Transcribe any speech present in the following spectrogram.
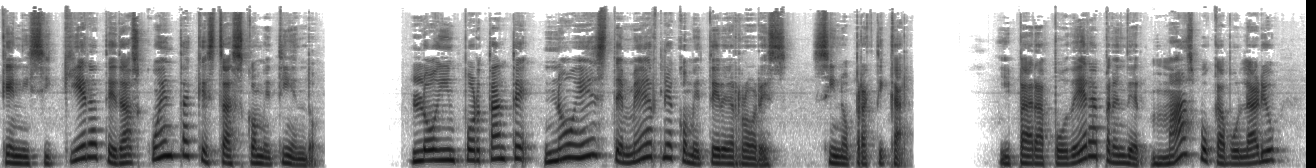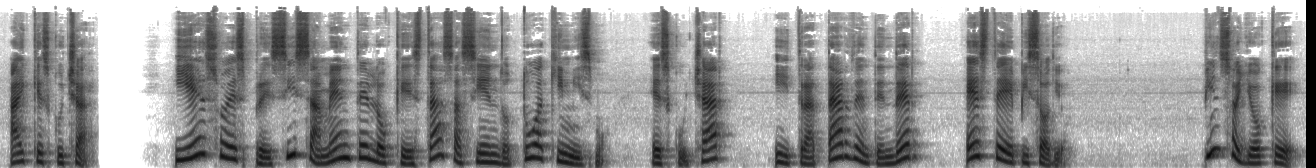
que ni siquiera te das cuenta que estás cometiendo. Lo importante no es temerle a cometer errores, sino practicar. Y para poder aprender más vocabulario hay que escuchar. Y eso es precisamente lo que estás haciendo tú aquí mismo, escuchar y tratar de entender este episodio. Pienso yo que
